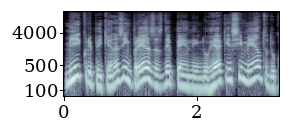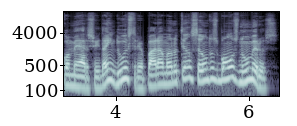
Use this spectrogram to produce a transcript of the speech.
micro e pequenas empresas dependem do reaquecimento do comércio e da indústria para a manutenção dos bons números.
